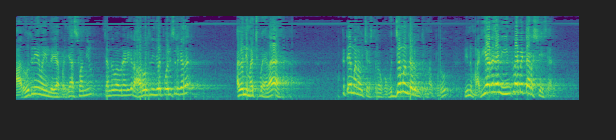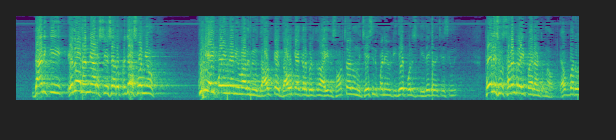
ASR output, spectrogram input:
ఆ రోజున ఏమైందయ్యా ప్రజాస్వామ్యం? చంద్రబాబు నాయుడు గారు ఆ రోజున ఇదే పోలీసులు కదా? అవన్నీ మర్చిపోయారా? ఒకటే మనం చేస్తున్నాం. ఒక ఉద్యమం జరుగుతున్నప్పుడు నిన్ను మర్యాదగా నీ ఇంట్లో పెట్టి అరెస్ట్ చేశారు. దానికి ఏదో నన్ను అరెస్ట్ చేశారు. ప్రజాస్వామ్యం కురి అయిపోయిందని ఇవాళ మేము దావుకే దావుకేకలు పెడుతున్నావు ఐదు సంవత్సరాలు నువ్వు చేసిన పని ఏమిటి? ఇదే పోలీసులు ఇదే కదా చేసింది. పోలీసులు సరెండర్ అయిపోయారు అంటున్నావు. ఎవ్వరు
